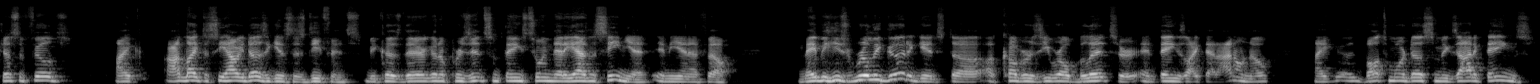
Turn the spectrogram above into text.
Justin Fields, like I'd like to see how he does against this defense because they're going to present some things to him that he hasn't seen yet in the NFL. Maybe he's really good against uh, a cover zero blitz or and things like that. I don't know. Like uh, Baltimore does some exotic things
